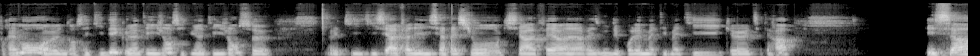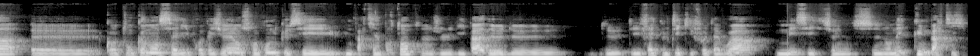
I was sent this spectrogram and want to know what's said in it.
vraiment dans cette idée que l'intelligence est une intelligence qui, qui, sert à faire des dissertations, qui sert à faire à résoudre des problèmes mathématiques, etc. Et ça, quand on commence sa vie professionnelle, on se rend compte que c'est une partie importante. Hein, je ne le dis pas de, de, de des facultés qu'il faut avoir, mais ce n'en est qu'une partie.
